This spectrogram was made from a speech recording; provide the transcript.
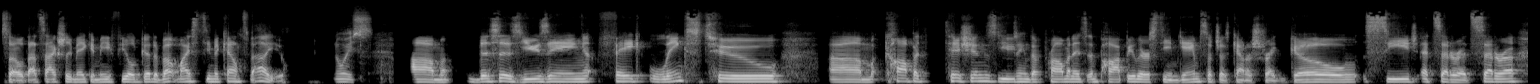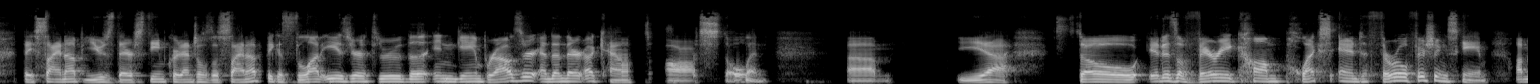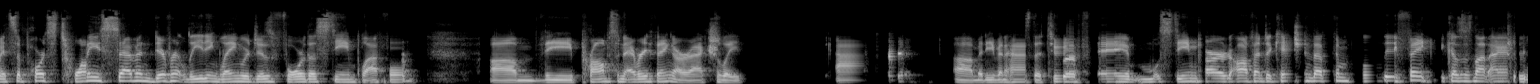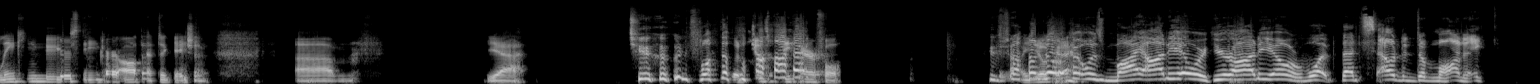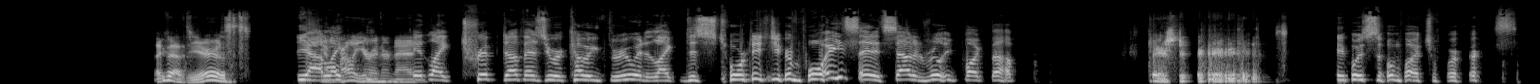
So that's actually making me feel good about my Steam account's value. Nice. Um, this is using fake links to um, competitions using the prominence in popular Steam games such as Counter Strike Go, Siege, etc., etc. They sign up, use their Steam credentials to sign up because it's a lot easier through the in-game browser, and then their accounts are stolen. Um, yeah. So it is a very complex and thorough phishing scheme. Um, it supports 27 different leading languages for the Steam platform. Um, the prompts and everything are actually accurate. Um, it even has the 2FA Steam card authentication that's completely fake because it's not actually linking to your Steam card authentication. Um, yeah, Dude, what the so just be careful. I don't know if it was my audio or your audio or what. That sounded demonic. I think that's yours. Yeah, Yeah, like probably your internet. it like tripped up as you were coming through and it like distorted your voice and it sounded really fucked up. It was so much worse.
